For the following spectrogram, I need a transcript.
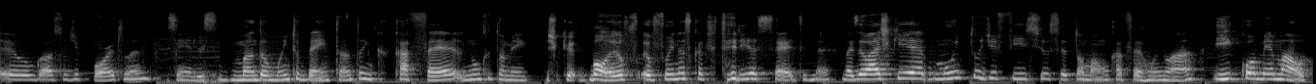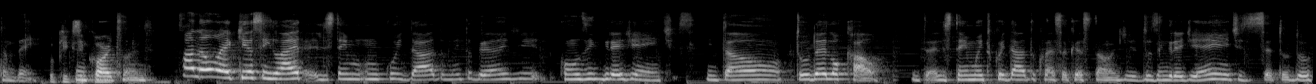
eu gosto de Portland. Assim, eles mandam muito bem, tanto em café, nunca tomei, acho que, bom, eu, eu fui nas cafeterias certas, né? Mas eu acho que é muito difícil você tomar um café ruim lá e comer mal também. O que, que em Portland? Come? Ah, não, é que assim, lá eles têm um cuidado muito grande com os ingredientes. Então, tudo é local. Então, eles têm muito cuidado com essa questão de, dos ingredientes, de ser tudo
